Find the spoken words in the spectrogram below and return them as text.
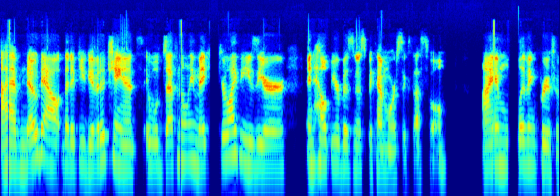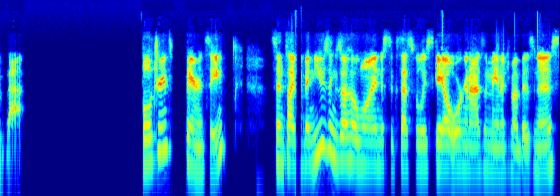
I have no doubt that if you give it a chance, it will definitely make your life easier and help your business become more successful. I am living proof of that. Full transparency. Since I've been using Zoho One to successfully scale, organize, and manage my business,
